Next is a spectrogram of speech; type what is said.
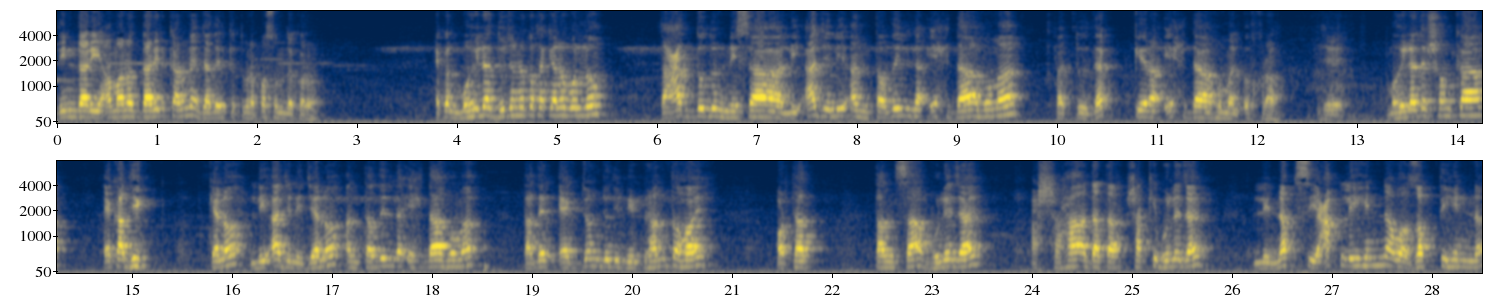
দিনদারি, আমানতদারির কারণে যাদেরকে তোমরা পছন্দ করো। এখন মহিলা দুজনের কথা কেন বলল? তাদ্দুদুন নিসা লি আজলি আন তাদিল্লা ইহদাহুমা ফাতুযাক্কিরা ইহদাহুমাল উখরা। যে মহিলাদের সংখ্যা একাধিক। কেন? লি আজলি যেন আন তাদিল্লা ইহদাহুমা। তাদের একজন যদি বিভ্রান্ত হয়, অর্থাৎ তানসা ভুলে যায়, আর শাহাদাতা সাক্ষী ভুলে যায় লি নকসি আকলিহিন্না ও জপ্তিহিন্না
